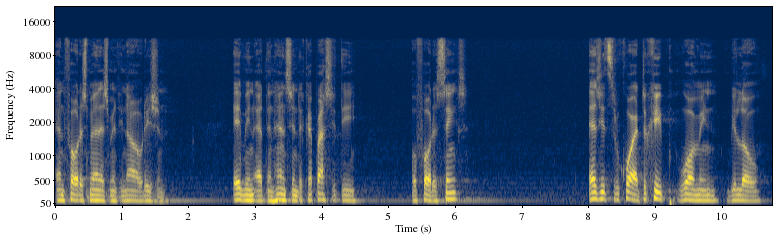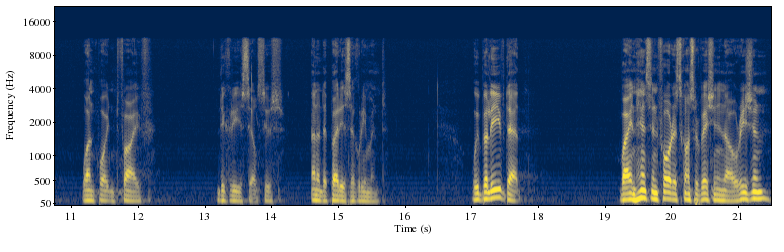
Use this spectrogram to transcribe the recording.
and forest management in our region, aiming at enhancing the capacity of forest sinks as it's required to keep warming below 1.5 degrees Celsius under the Paris Agreement. We believe that by enhancing forest conservation in our region,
